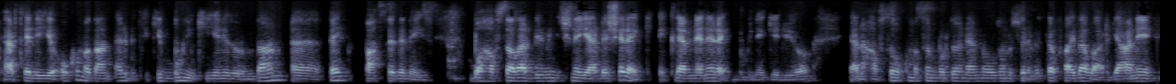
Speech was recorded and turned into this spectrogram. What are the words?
Terteli'yi okumadan elbette ki bugünkü yeni durumdan e, pek bahsedemeyiz. Bu hafızalar birbirinin içine yerleşerek, eklemlenerek bugüne geliyor. Yani hafıza okumasının burada önemli olduğunu söylemekte fayda var. Yani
